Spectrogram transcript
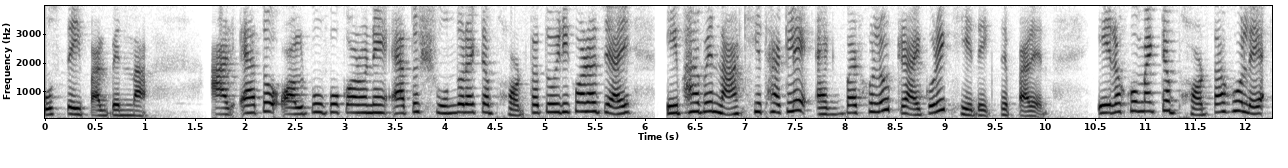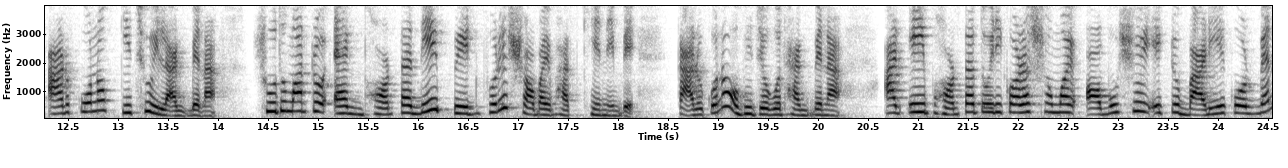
বুঝতেই পারবেন না। আর এত অল্প উপকরণে এত সুন্দর একটা ভর্তা তৈরি করা যায়, এভাবে না খেয়ে থাকলে একবার হলেও ট্রাই করে খেয়ে দেখতে পারেন। এরকম একটা ভর্তা হলে আর কোনো কিছুই লাগবে না। শুধুমাত্র এক ভর্তা দিয়ে পেট ভরে সবাই ভাত খেয়ে নেবে। কারও কোনো অভিযোগও থাকবে না। আর এই ভর্তা তৈরি করার সময় অবশ্যই একটু বাড়িয়ে করবেন,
